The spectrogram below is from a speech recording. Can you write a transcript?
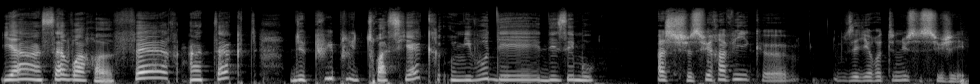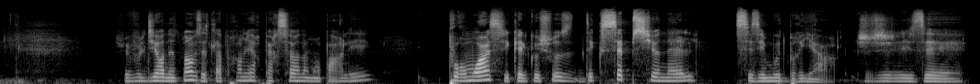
il y a un savoir-faire intact depuis plus de trois siècles au niveau des, des émaux. Ah, je suis ravie que vous ayez retenu ce sujet. Je vais vous le dire honnêtement, vous êtes la première personne à m'en parler. Pour moi, c'est quelque chose d'exceptionnel, ces émaux de Briard. Je les ai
